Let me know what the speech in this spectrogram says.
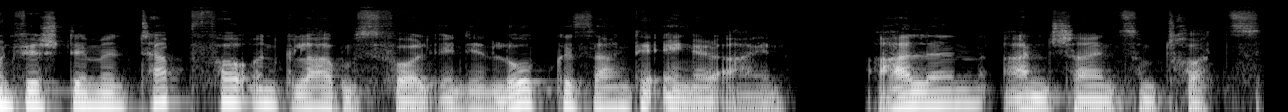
Und wir stimmen tapfer und glaubensvoll in den Lobgesang der Engel ein, allen Anschein zum Trotz.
